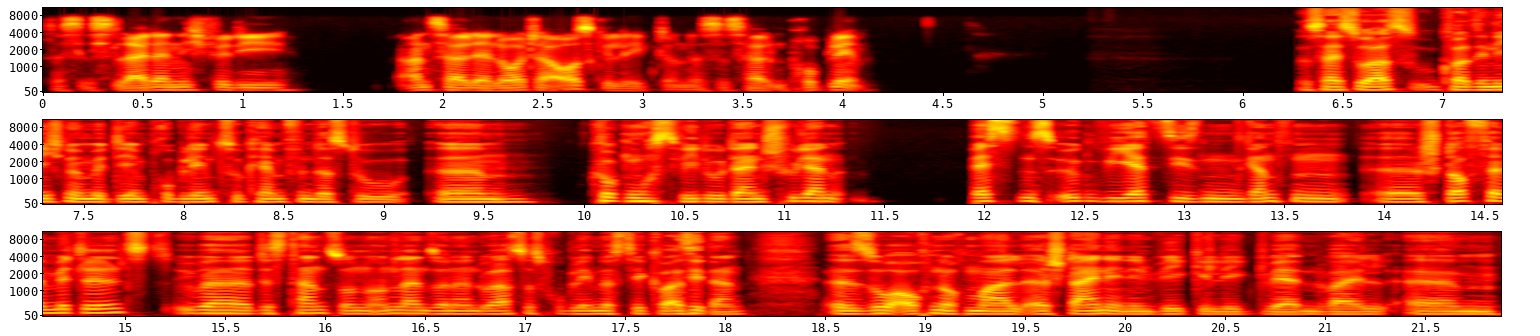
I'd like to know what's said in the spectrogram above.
das ist leider nicht für die Anzahl der Leute ausgelegt und das ist halt ein Problem. Das heißt, du hast quasi nicht nur mit dem Problem zu kämpfen, dass du ähm, gucken musst, wie du deinen Schülern bestens irgendwie jetzt diesen ganzen äh, Stoff vermittelst über Distanz und online, sondern du hast das Problem, dass dir quasi dann äh, so auch nochmal äh, Steine in den Weg gelegt werden, weil ähm,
